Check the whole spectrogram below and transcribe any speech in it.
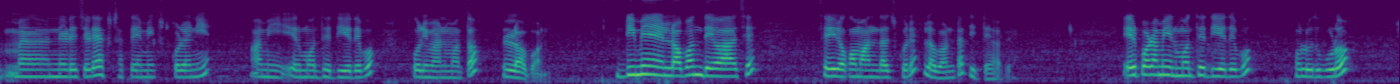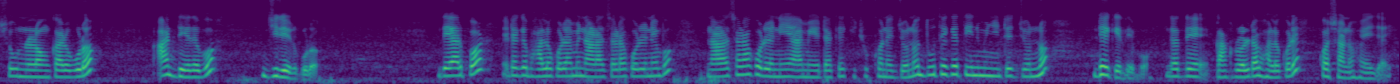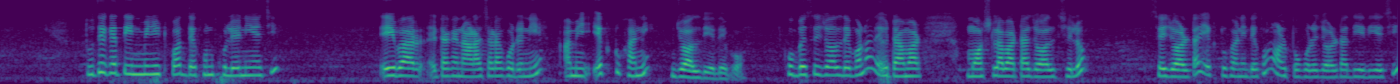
নেড়ে চেড়ে একসাথে মিক্সড করে নিয়ে আমি এর মধ্যে দিয়ে দেব পরিমাণ মতো লবণ। ডিমে লবণ দেওয়া আছে, সেই রকম আন্দাজ করে লবণটা দিতে হবে। এরপর আমি এর মধ্যে দিয়ে দেব হলুদ গুঁড়ো, শুকনো লঙ্কার গুঁড়ো আর দিয়ে দেব জিরের গুঁড়ো। দেওয়ার পর এটাকে ভালো করে আমি নাড়াচাড়া করে নেব। নাড়াচাড়া করে নিয়ে আমি এটাকে কিছুক্ষণের জন্য, দু থেকে তিন মিনিটের জন্য ঢেকে দেব, যাতে কাঁকরোলটা ভালো করে কষানো হয়ে যায়। দু থেকে তিন মিনিট পর দেখুন, খুলে নিয়েছি। এইবার এটাকে নাড়াচাড়া করে নিয়ে আমি একটুখানি জল দিয়ে দেব। খুব বেশি জল দেব না, এটা আমার মশলা বাটা জল ছিল। সেই জলটা একটুখানি দেখুন, অল্প করে জলটা দিয়ে দিয়েছি,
